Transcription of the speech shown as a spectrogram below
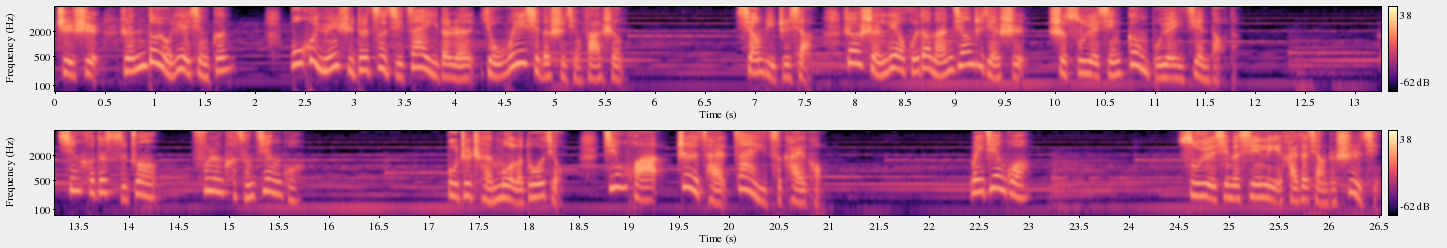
只是人都有烈性根，不会允许对自己在意的人有威胁的事情发生。相比之下，让沈炼回到南疆这件事，是苏月心更不愿意见到的。清河的死状，夫人可曾见过？不知沉默了多久，金华这才再一次开口：“没见过。”苏月心的心里还在想着事情，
